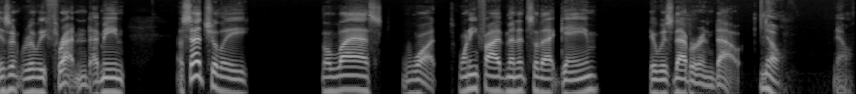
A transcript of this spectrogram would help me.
isn't really threatened. I mean, essentially, the last what 25 minutes of that game, it was never in doubt. No, no,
